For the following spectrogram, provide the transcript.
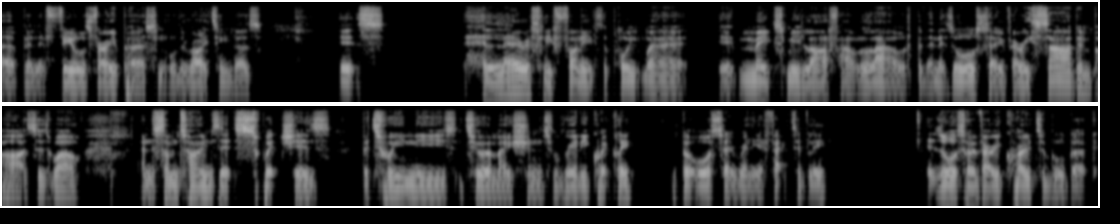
uh, but it feels very personal. The writing does. It's hilariously funny to the point where it makes me laugh out loud, but then it's also very sad in parts as well. And sometimes it switches between these two emotions really quickly, but also really effectively. It's also a very quotable book.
